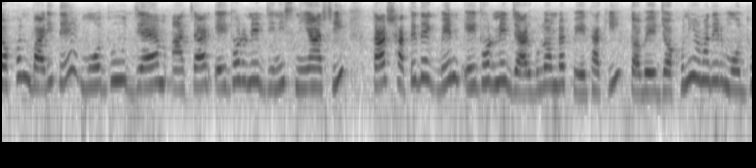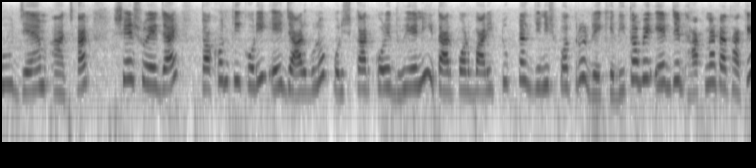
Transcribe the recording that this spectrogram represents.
যখন বাড়িতে মধু, জ্যাম, আচার এই ধরনের জিনিস নিয়ে আসি, তার সাথে দেখবেন এই ধরনের জারগুলো আমরা পেয়ে থাকি। তবে যখনই আমাদের মধু, জ্যাম, আচার শেষ হয়ে যায়, তখন কি করি, এই জারগুলো পরিষ্কার করে ধুয়ে নিই, তারপর বাড়ির টুকটাক জিনিসপত্র রেখে দিই। তবে এর যে ঢাকনাটা থাকে,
